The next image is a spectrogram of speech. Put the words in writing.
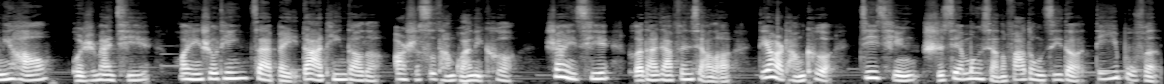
你好，我是麦琪，欢迎收听在北大听到的二十四堂管理课。上一期和大家分享了第二堂课“激情实现梦想的发动机”的第一部分，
